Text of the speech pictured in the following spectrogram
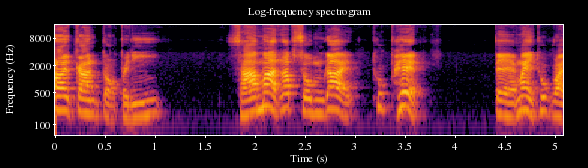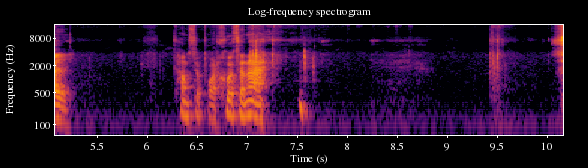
รายการต่อไปนี้ สามารถรับชมได้ทุกเพศ แต่ไม่ทุกวัยทำสปอร์ตโฆษณา ส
